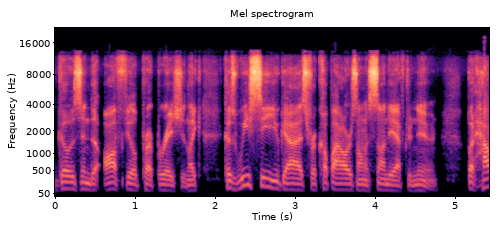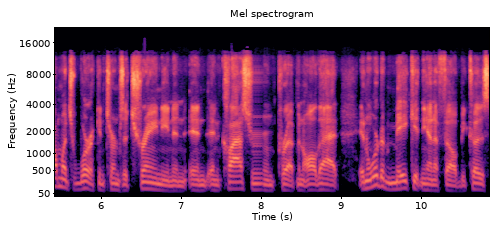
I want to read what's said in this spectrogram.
goes into off-field preparation. Like because we see you guys for a couple hours on a Sunday afternoon, but how much work in terms of training and, and and classroom prep and all that in order to make it in the NFL? Because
